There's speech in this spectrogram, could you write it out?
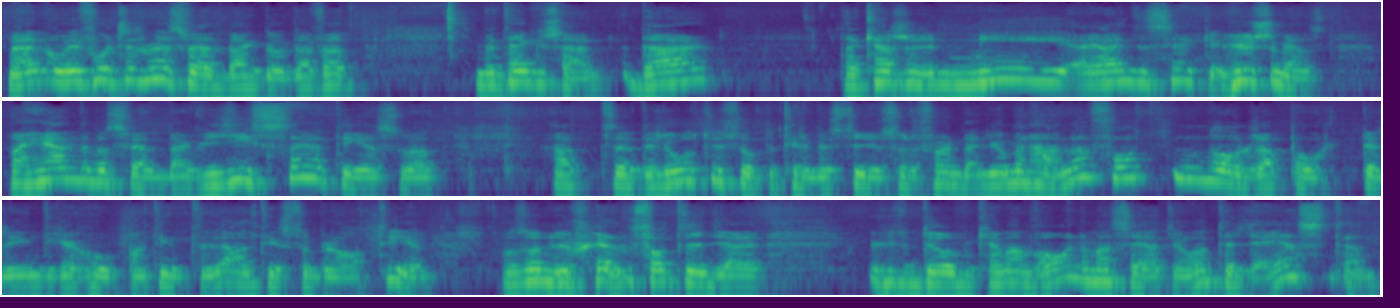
Men om vi fortsätter med Swedbank då. Därför att, vi tänker så här. Där, där kanske det är med, jag är inte säker. Hur som helst. Vad händer med Swedbank? Vi gissar ju att det är så att att det låter så på till och med styrelseordföranden. Jo, men han har fått någon rapport eller indikation på att inte allting står bra till. Och som du själv sa tidigare, hur dum kan man vara när man säger att jag har inte läst den?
